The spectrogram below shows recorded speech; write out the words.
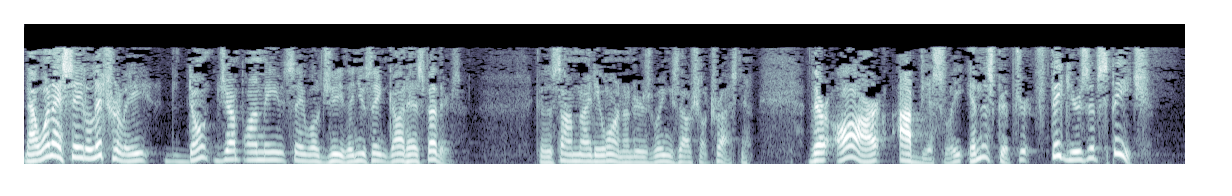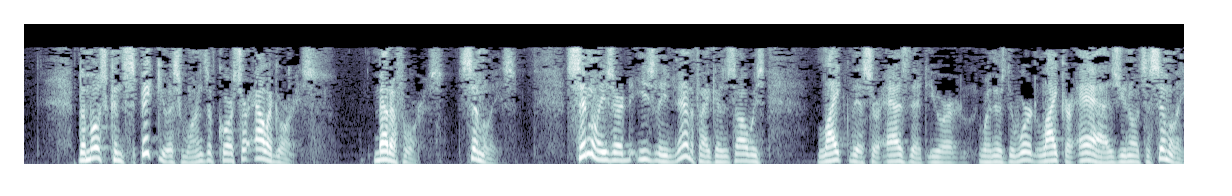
Now, when I say literally, don't jump on me and say, well, gee, then you think God has feathers. Because Psalm 91, under his wings thou shalt trust. There are, obviously, in the scripture, figures of speech. The most conspicuous ones, of course, are allegories metaphors, similes. Similes are easily identified because it's always like this or as that. You are when there's the word like or as, you know it's a simile.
